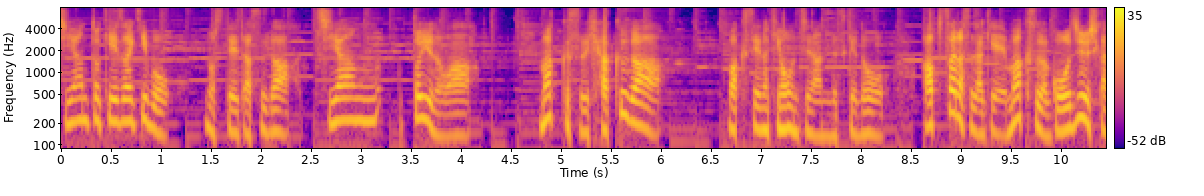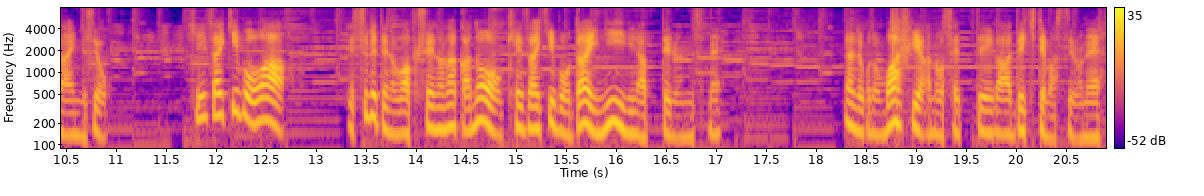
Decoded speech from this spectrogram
治安と経済規模のステータスが治安というのは、マックス100が惑星の基本値なんですけど、アプサラスだけマックスが50しかないんですよ。経済規模は、すべての惑星の中の経済規模第2位になってるんですね。なのでこのマフィアの設定ができてますよね。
